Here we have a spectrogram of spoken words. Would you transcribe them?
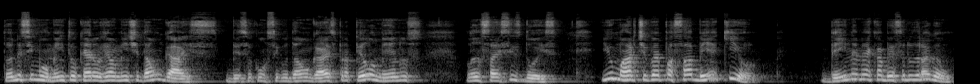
Então, nesse momento, eu quero realmente dar um gás, ver se eu consigo dar um gás para pelo menos lançar esses dois. E o Marte vai passar bem aqui, ó, bem na minha cabeça do dragão,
